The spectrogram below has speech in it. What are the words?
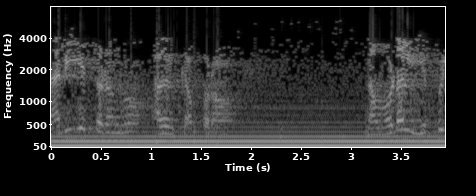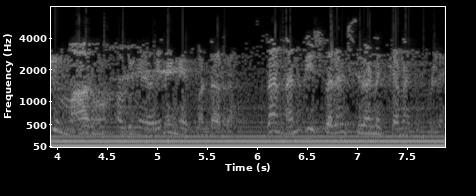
நலிய தொடங்கும். அதற்கப்புறம் நம் உடல் எப்படி மாறும் அப்படிங்கிற இளைஞர் கொண்டாடுறாங்க. தான் நந்தீஸ்வரன் சிவனுக்கு கணக்கு பிள்ளை.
